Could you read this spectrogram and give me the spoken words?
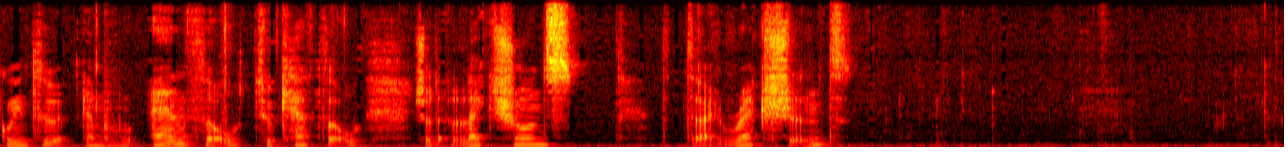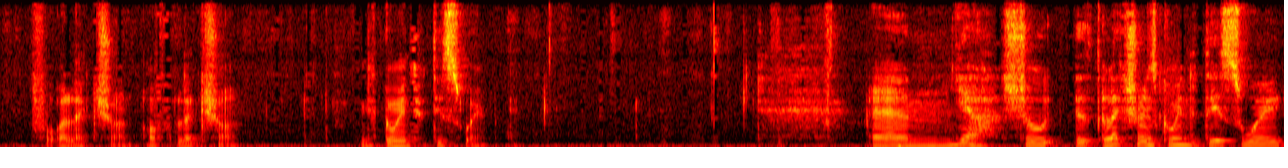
going to from anthode to cathode. So the electrons, the directions for electron of electron is going to this way and yeah so the electron is going to this way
